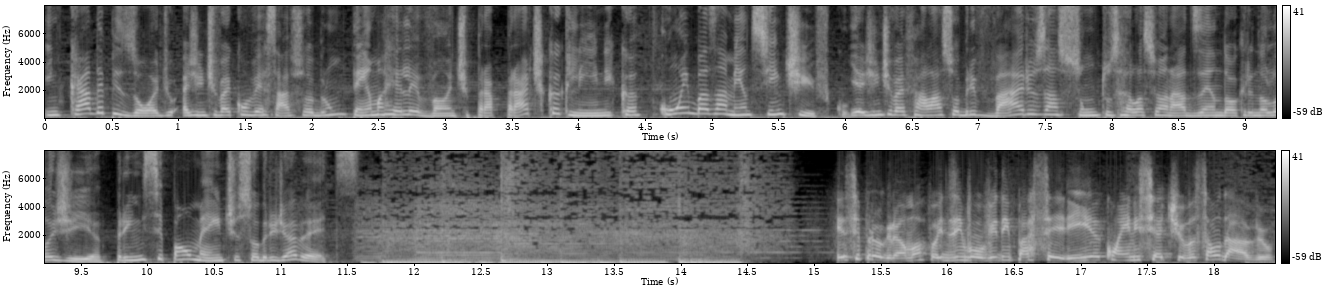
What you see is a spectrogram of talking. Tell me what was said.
Em cada episódio, a gente vai conversar sobre um tema relevante para a prática clínica com embasamento científico. E a gente vai falar sobre vários assuntos relacionados à endocrinologia, principalmente sobre diabetes. Esse programa foi desenvolvido em parceria com a Iniciativa Saudável.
